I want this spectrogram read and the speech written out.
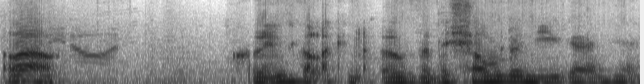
Oh, well. Queen's got like an over the shoulder you go in here.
